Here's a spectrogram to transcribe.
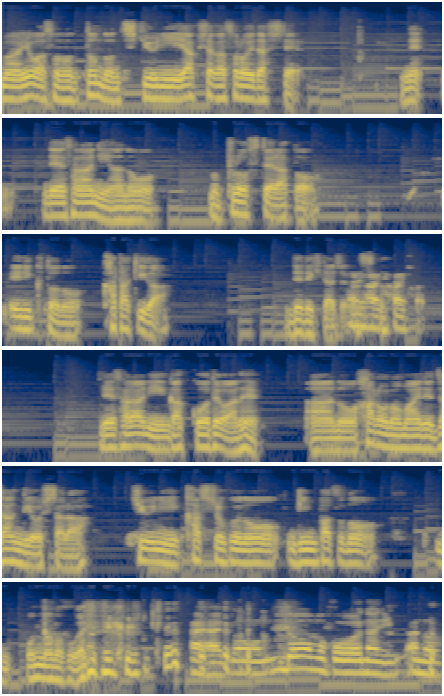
まあ、要はその、どんどん地球に役者が揃い出して、ね。で、さらにあの、プロステラと、エリクトの仇が出てきたじゃないはいですか。はいはいはい。で、さらに学校ではね、あの、ハロの前で懺悔をしたら、急に褐色の銀髪の女の子が出てくるって。はいはい。どうも、どうもこう、何、あの、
